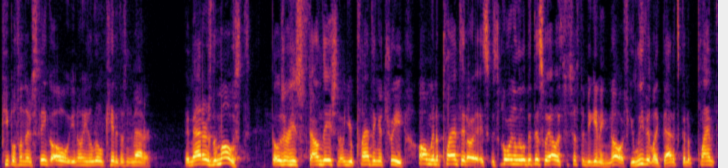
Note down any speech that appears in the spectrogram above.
people sometimes think, oh, you know, he's a little kid, it doesn't matter. It matters the most. Those are his foundation. When you're planting a tree, oh, I'm going to plant it. Or it's, it's going a little bit this way. Oh, it's just the beginning. No, if you leave it like that, it's going to plant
